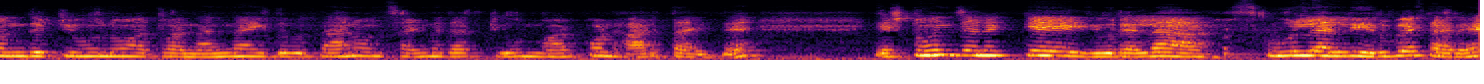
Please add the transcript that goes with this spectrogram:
ಒಂದು ಟ್ಯೂನು ಅಥವಾ ನನ್ನ ಇದು ನಾನು ಒಂದು ಸಣ್ಣದಾಗಿ ಟ್ಯೂನ್ ಮಾಡ್ಕೊಂಡು ಹಾಡ್ತಾ ಇದ್ದೆ. ಎಷ್ಟೊಂದು ಜನಕ್ಕೆ ಇವರೆಲ್ಲ ಸ್ಕೂಲಲ್ಲಿ ಇರ್ಬೇಕಾದ್ರೆ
